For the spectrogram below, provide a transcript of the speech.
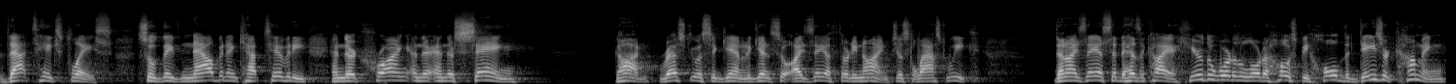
That takes place. So they've now been in captivity, and they're crying and they're, and they're saying, God, rescue us again. And again, so Isaiah 39, just last week, then Isaiah said to Hezekiah, Hear the word of the Lord of hosts. Behold, the days are coming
